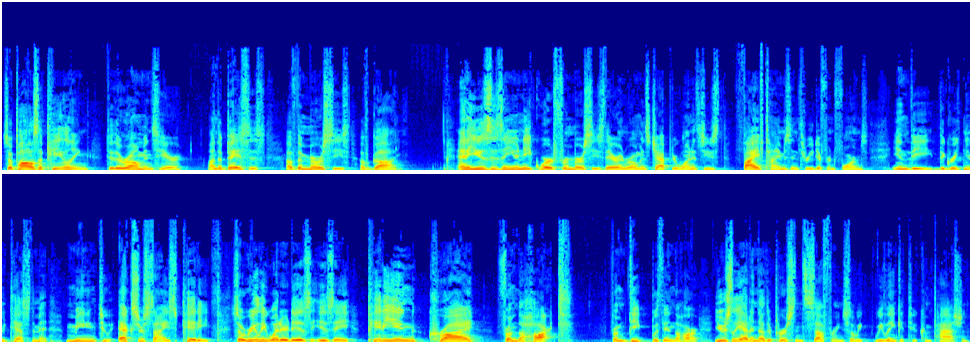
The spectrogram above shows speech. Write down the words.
So Paul's appealing to the Romans here on the basis of the mercies of God. And he uses a unique word for mercies there in Romans chapter 1. It's used five times in three different forms in the, the Greek New Testament, meaning to exercise pity. So, really, what it is is a pitying cry from the heart, from deep within the heart usually at another person's suffering, so we, we link it to compassion.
